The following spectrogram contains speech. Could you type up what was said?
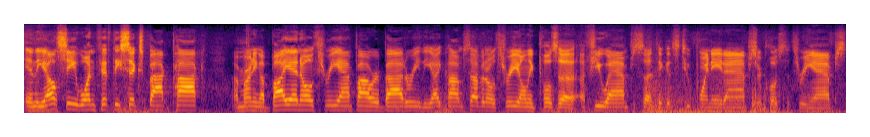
in the LC 156 backpack. I'm running a Bioenno 3 amp hour battery. The ICOM 703 only pulls a, a few amps. I think it's 2.8 amps or close to 3 amps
